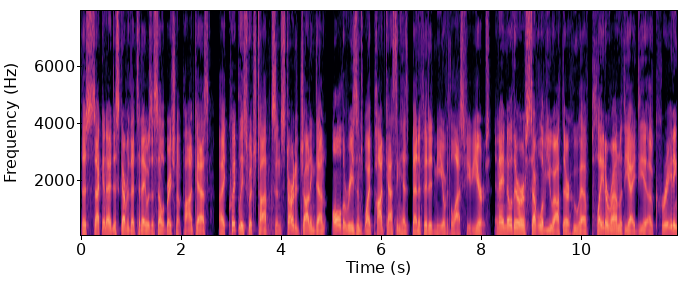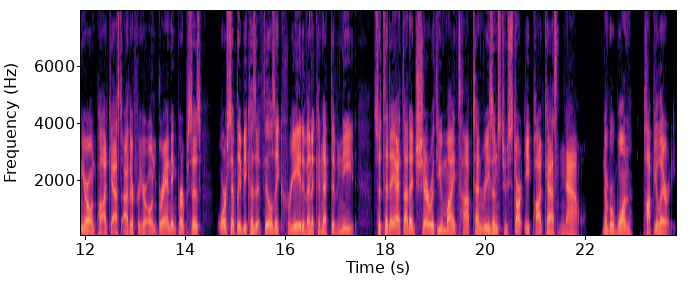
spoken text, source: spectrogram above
The second I discovered that today was a celebration of podcasts, I quickly switched topics and started jotting down all the reasons why podcasting has benefited me over the last few years. And I know there are several of you out there who have played around with the idea of creating your own podcast, either for your own branding purposes or simply because it fills a creative and a connective need. So today I thought I'd share with you my top 10 reasons to start a podcast now. Number one, popularity.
